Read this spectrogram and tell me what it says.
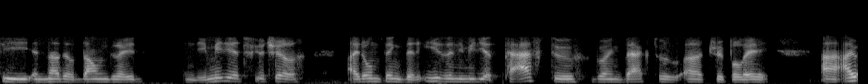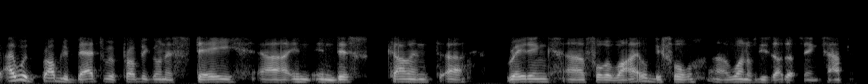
see another downgrade in the immediate future. I don't think there is an immediate path to going back to uh, AAA. Uh, I, I would probably bet we're probably going to stay uh, in in this current uh, rating uh, for a while before one of these other things happens.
